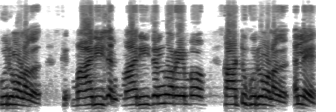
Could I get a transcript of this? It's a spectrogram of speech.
കുരുമുളക് മാരീജൻ മാരീജൻ എന്ന് പറയുമ്പോ കാട്ടു കുരുമുളക് അല്ലേ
